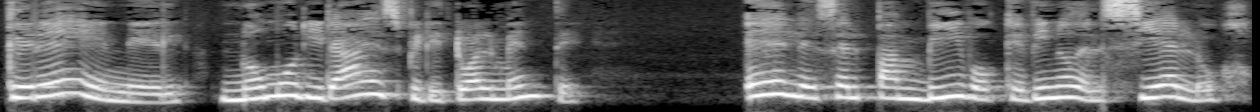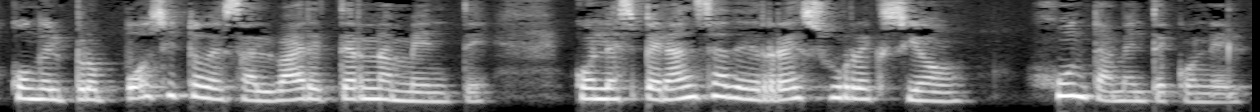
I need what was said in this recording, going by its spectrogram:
cree en Él no morirá espiritualmente. Él es el pan vivo que vino del cielo con el propósito de salvar eternamente, con la esperanza de resurrección juntamente con Él,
